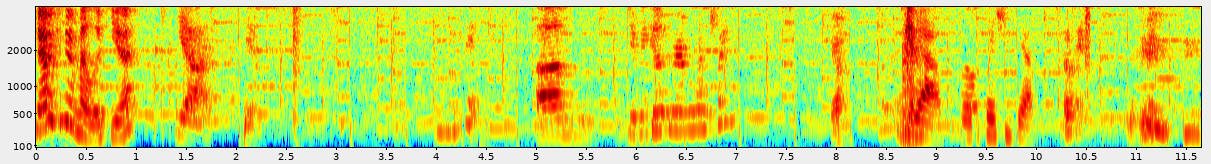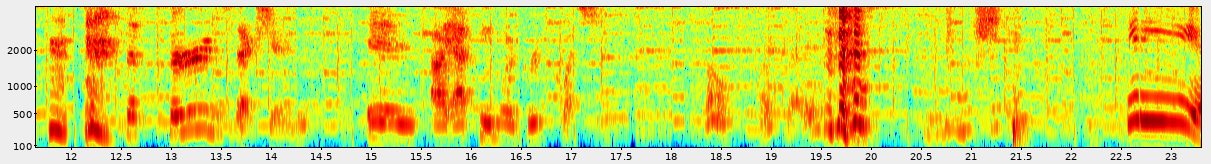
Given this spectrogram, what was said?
Now we can do Melukia. Yeah, yeah. Okay. Um, did we go through everyone twice? Yeah. Yeah, the locations, yeah. Okay. The third section is I ask you more group questions. Oh, okay. Kitty!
